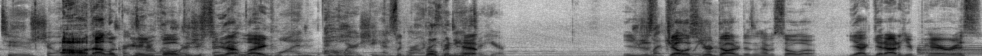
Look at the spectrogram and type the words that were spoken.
to show. Oh, that looked painful. Did you see that leg? One, Oh, where she has it's like grown broken hip. here. You're just Let's jealous your have. daughter doesn't have a solo. Yeah, get out of here, Paris.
